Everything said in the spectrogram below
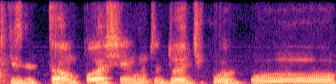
esquisitão. Pô, achei muito doido. Tipo, o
